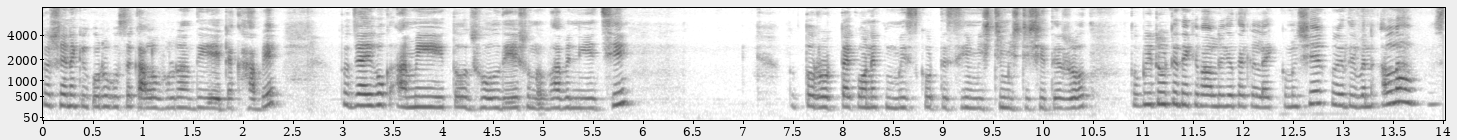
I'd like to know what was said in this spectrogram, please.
তো সে নাকি গরুর গোসে কালো ভোনা দিয়ে এটা খাবে। তো যাই হোক, আমি তো ঝোল দিয়ে সুন্দরভাবে নিয়েছি। তো রোদটাকে অনেক মিস করতেছি, মিষ্টি মিষ্টি শীতের রোদ। তো ভিডিওটি দেখে ভালো লেগে থাকলে লাইক কমেন্ট শেয়ার করে দেবেন। আল্লাহ হাফিজ।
